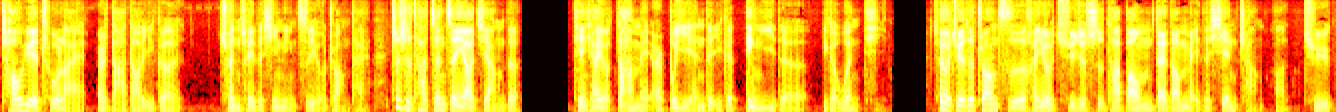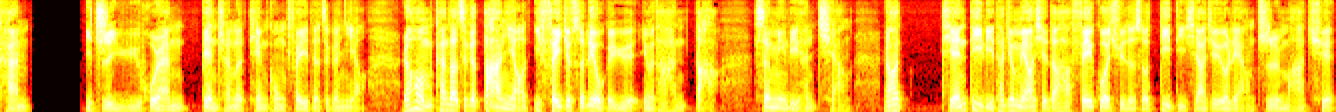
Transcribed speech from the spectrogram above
超越出来，而达到一个纯粹的心灵自由状态。这是他真正要讲的“天下有大美而不言”的一个定义的一个问题。所以我觉得庄子很有趣，就是他把我们带到美的现场啊，去看一只鱼忽然变成了天空飞的这个鸟，然后我们看到这个大鸟一飞就是六个月，因为它很大，生命力很强。然后田地里他就描写到它飞过去的时候，地底下就有两只麻雀，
